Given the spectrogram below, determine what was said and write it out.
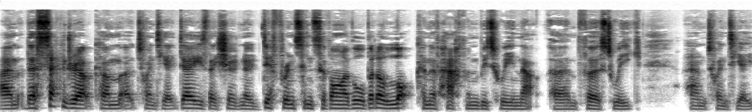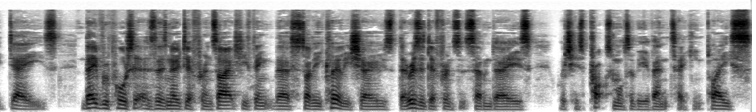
Um, their secondary outcome at 28 days, they showed no difference in survival, but a lot can have happened between that um, first week and 28 days. They've reported as there's no difference. I actually think their study clearly shows there is a difference at seven days, which is proximal to the event taking place.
